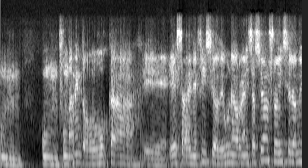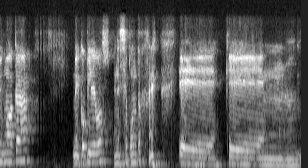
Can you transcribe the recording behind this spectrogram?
un, un fundamento o busca eh, ese beneficio de una organización. Yo hice lo mismo acá, me copié de vos en ese punto, eh, que mm,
